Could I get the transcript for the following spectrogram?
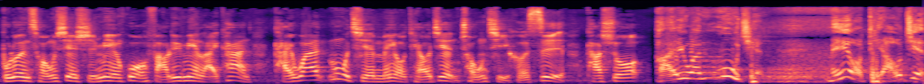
不论从现实面或法律面来看，台湾目前前没有条件重启核四。他说：“台湾目前没有条件。”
